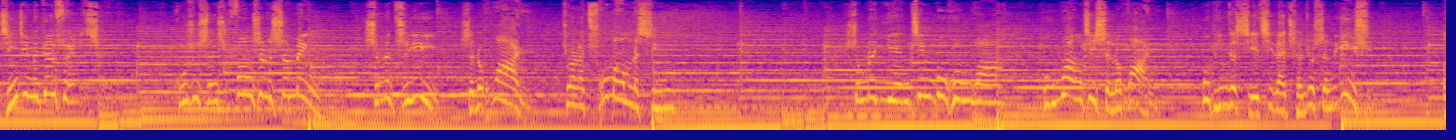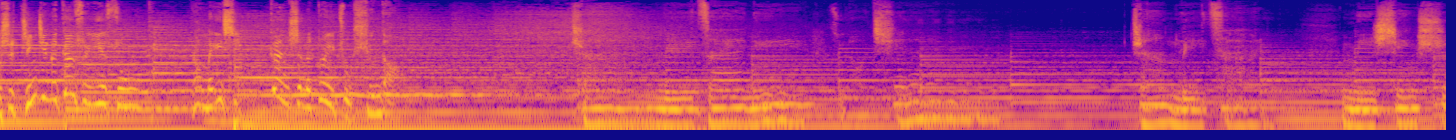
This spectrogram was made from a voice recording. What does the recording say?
紧紧的跟随神，活出神丰盛的生命，神的旨意，神的话语，就要来充满我们的心，使我们的眼睛不昏花，不忘记神的话语。不凭着血气来成就神的应许，而是紧紧的跟随耶稣，让我们一起更深的对主宣告。站立在你左前，站立在你心事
